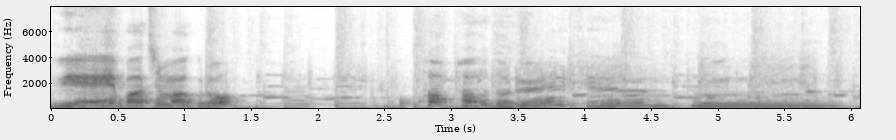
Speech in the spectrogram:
위에 마지막으로 코코아 파우더를 듬뿍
